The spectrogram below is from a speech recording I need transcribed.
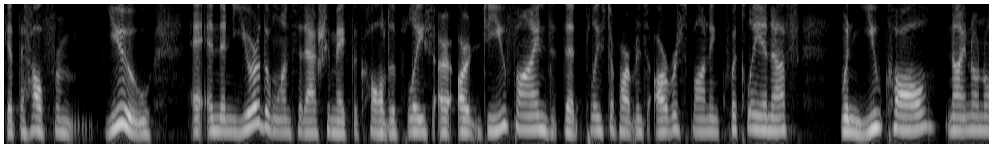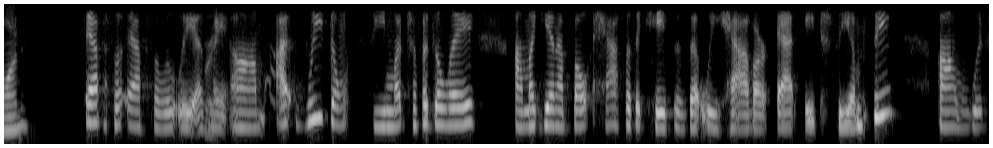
get the help from you, and then you're the ones that actually make the call to the police. Are, are do you find that police departments are responding quickly enough when you call nine one one? Absolutely, absolutely. As right. um, I, we don't see much of a delay um, again, about half of the cases that we have are at HCMC, um, which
